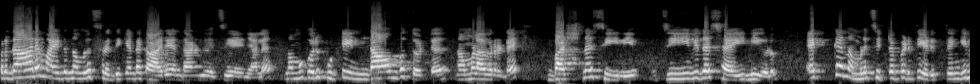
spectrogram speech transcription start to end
പ്രധാനമായിട്ട് നമ്മൾ ശ്രദ്ധിക്കേണ്ട കാര്യം എന്താണെന്ന് വെച്ച് കഴിഞ്ഞാൽ നമുക്കൊരു കുട്ടി ഉണ്ടാവുമ്പോൾ തൊട്ട് നമ്മൾ അവരുടെ ഭക്ഷണശീലിയും ജീവിത ശൈലികളും ഒക്കെ നമ്മൾ ചിട്ടപ്പെടുത്തി എടുത്തെങ്കിൽ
